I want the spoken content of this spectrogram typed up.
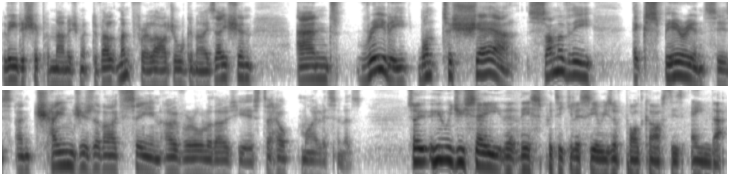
leadership and management development for a large organization. And really want to share some of the experiences and changes that I've seen over all of those years to help my listeners. So, who would you say that this particular series of podcasts is aimed at?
